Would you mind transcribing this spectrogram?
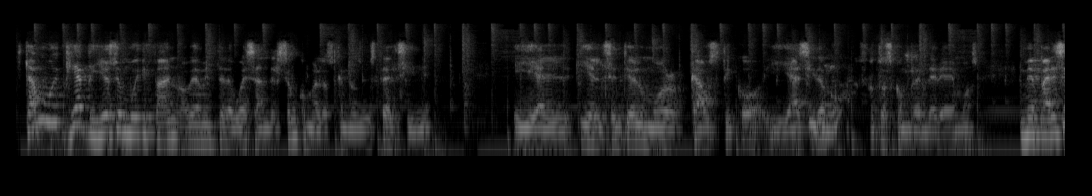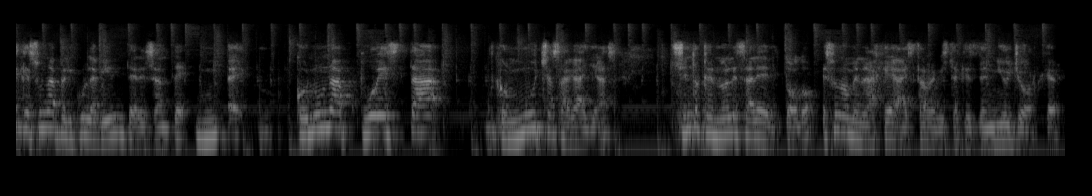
está muy, fíjate, yo soy muy fan, obviamente, de Wes Anderson, como a los que nos gusta el cine y el, y el sentido del humor cáustico y ácido, como nosotros comprenderemos. Me parece que es una película bien interesante, mm, eh, con una apuesta con muchas agallas. Siento que no le sale del todo. Es un homenaje a esta revista que es The New Yorker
